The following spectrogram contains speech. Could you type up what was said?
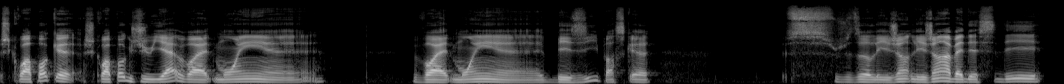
je crois pas que je crois pas que juillet va être moins euh, va être moins euh, busy parce que je veux dire, les gens, les gens avaient décidé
